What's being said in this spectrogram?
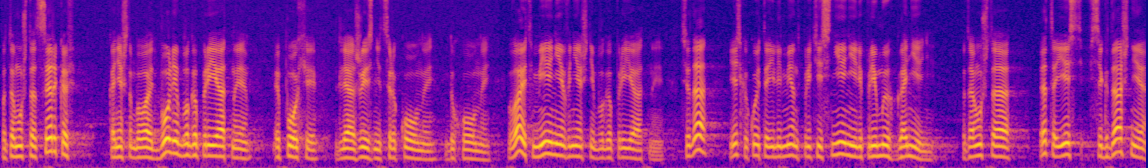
потому что церковь, конечно, бывают более благоприятные эпохи для жизни церковной, духовной, бывают менее внешне благоприятные. Всегда есть какой-то элемент притеснений или прямых гонений, потому что это есть всегдашнее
